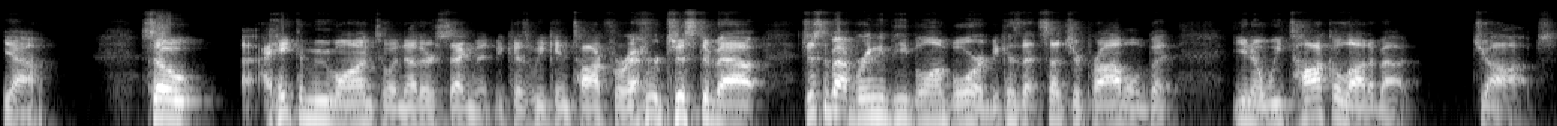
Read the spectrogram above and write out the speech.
Yeah. So I hate to move on to another segment because we can talk forever just about just about bringing people on board because that's such a problem. But you know, we talk a lot about jobs,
